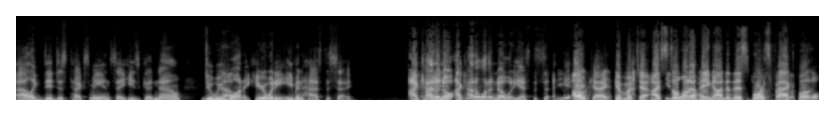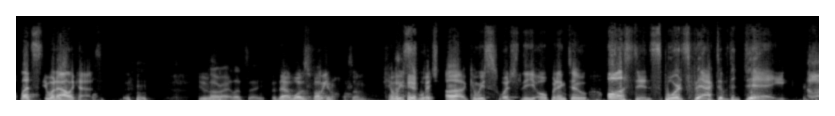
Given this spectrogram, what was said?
Alec did just text me and say he's good now. Do we No. want to hear what he even has to say? I kind of know. I kind of want to know what he has to say. Okay, give him a chance. I still want to hang on to this sports fact, but let's see what Alec has. All right, let's see. That was fucking awesome. Can we switch? Uh, can we switch the opening to Austin Sports Fact of the Day? Hello,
